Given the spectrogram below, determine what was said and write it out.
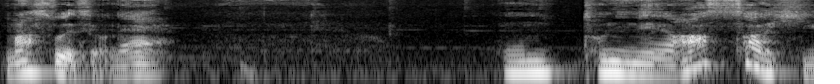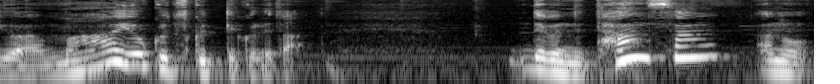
マストですよね。本当にね、朝日はまあよく作ってくれた。でね、炭酸あの、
